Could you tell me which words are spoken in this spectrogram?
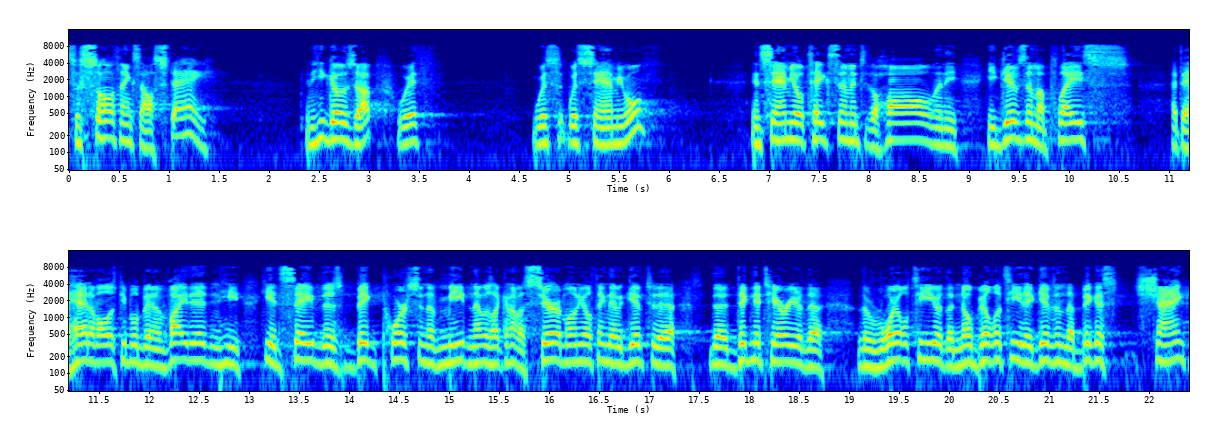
So Saul thinks, I'll stay. And he goes up with, with, with Samuel. And Samuel takes them into the hall and he, he gives them a place at the head of all those people who've been invited and he, he had saved this big portion of meat and that was like kind of a ceremonial thing they would give to the, the dignitary or the, the royalty or the nobility. They give them the biggest shank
